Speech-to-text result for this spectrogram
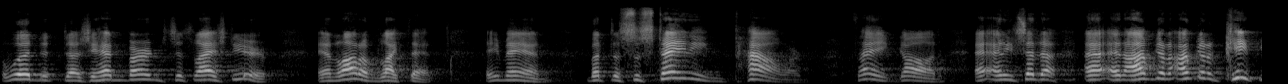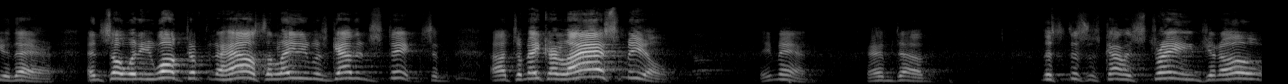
wood that uh, she hadn't burned since last year, and a lot of them like that. Amen. But the sustaining power, thank God. And, and he said, uh, "And I'm gonna, I'm gonna keep you there." And so when he walked up to the house, the lady was gathering sticks and uh, to make her last meal. Amen. And uh, this this is kind of strange, you know,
